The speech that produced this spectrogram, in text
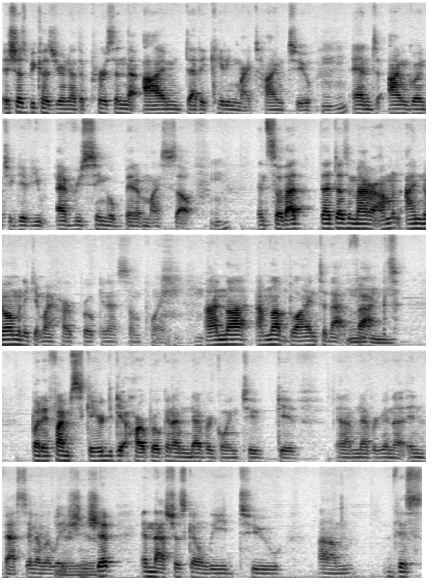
it's just because you're another person that i'm dedicating my time to Mhm. and I'm going to give you every single bit of myself. Mhm. And so that that doesn't matter. I'm I know I'm gonna get my heart broken at some point. I'm not I'm not blind to that Mm. fact. But if I'm scared to get heartbroken, I'm never going to give, and I'm never gonna invest in a yeah. relationship, and that's just gonna lead to um, this,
